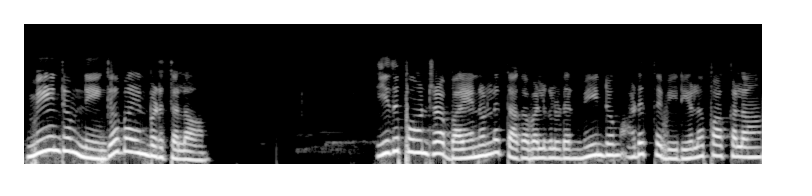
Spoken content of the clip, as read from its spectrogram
மீண்டும் நீங்க பயன்படுத்தலாம். இது போன்ற பயனுள்ள தகவல்களுடன் மீண்டும் அடுத்த வீடியோல பார்க்கலாம்.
